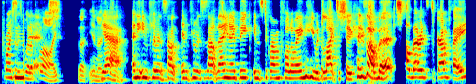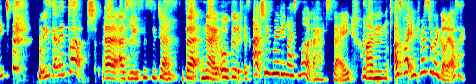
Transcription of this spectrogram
Prices will apply, but you know. yeah. Any influence out influencers out there you know big instagram following who would like to showcase our merch on their instagram page please get in touch uh, as lisa suggests. But no all good. It's actually a really nice mug i have to say. Um i was quite impressed when i got it. I was like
